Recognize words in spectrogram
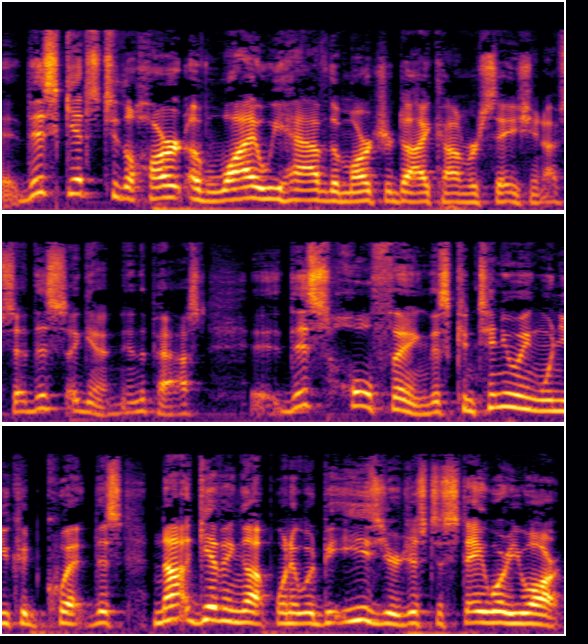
This gets to the heart of why we have the march or die conversation. I've said this again in the past. This whole thing, this continuing when you could quit, this not giving up when it would be easier just to stay where you are,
